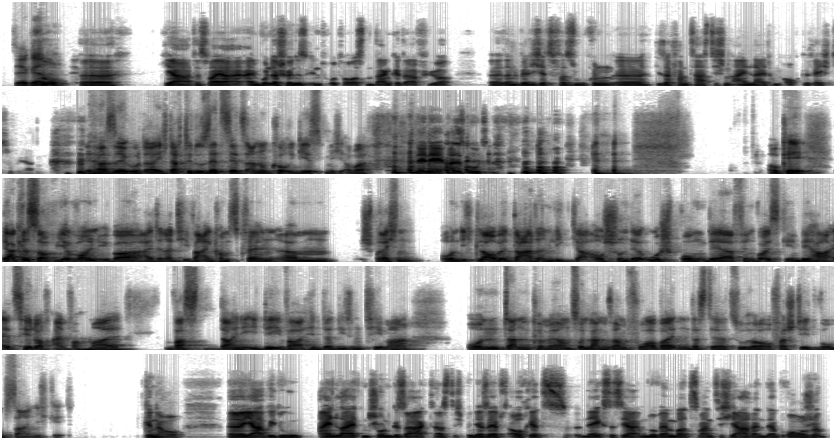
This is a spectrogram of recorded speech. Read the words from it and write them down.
Sehr gerne. So, äh, ja, das war ja ein wunderschönes Intro, Thorsten. Danke dafür. Äh, dann will ich jetzt versuchen, äh, dieser fantastischen Einleitung auch gerecht zu werden. Ja, sehr gut. Ich dachte, du setzt jetzt an und korrigierst mich, aber. nee, nee, alles gut. okay. Ja, Christoph, wir wollen über alternative Einkommensquellen ähm, sprechen. Und ich glaube, darin liegt ja auch schon der Ursprung der Finvoice GmbH. Erzähl doch einfach mal, was deine Idee war hinter diesem Thema. Und dann können wir uns so langsam vorarbeiten, dass der Zuhörer auch versteht, worum es da eigentlich geht. Genau. Äh, ja, wie du einleitend schon gesagt hast, ich bin ja selbst auch jetzt nächstes Jahr im November 20 Jahre in der Branche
